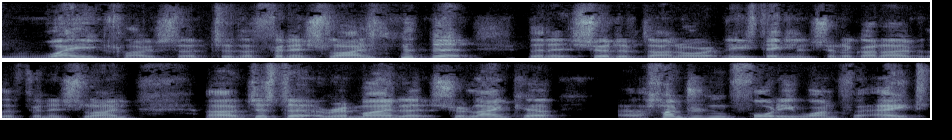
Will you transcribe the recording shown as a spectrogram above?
way closer to the finish line than it should have done, or at least England should have got over the finish line. Uh, just a, a reminder Sri Lanka, 141 for eight.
